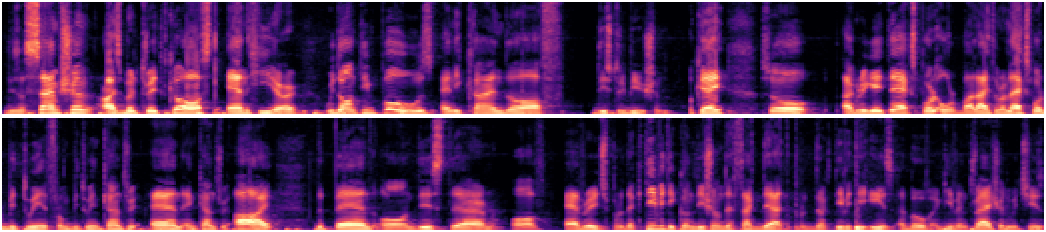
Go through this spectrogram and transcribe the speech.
this assumption, iceberg trade cost, and here we don't impose any kind of distribution. Okay, so aggregate export or bilateral export between from between country N and country I depend on this term of average productivity condition on the fact that productivity is above a given threshold, which is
